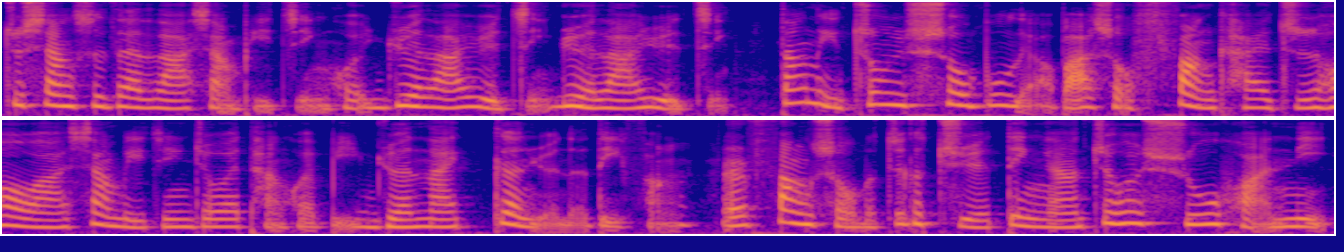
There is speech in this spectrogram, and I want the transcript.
就像是在拉橡皮筋，会越拉越紧，越拉越紧。当你终于受不了，把手放开之后啊，橡皮筋就会弹回比原来更远的地方。而放手的这个决定啊，就会舒缓你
